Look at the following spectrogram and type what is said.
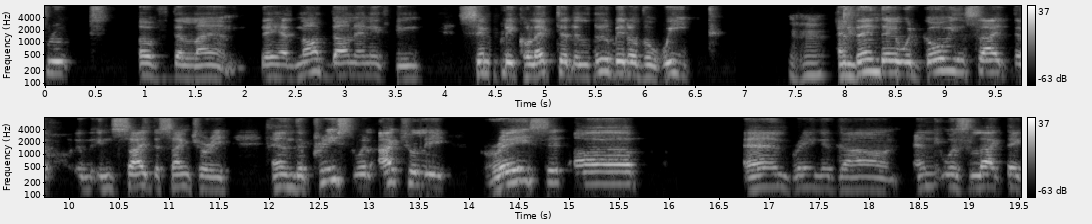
fruits of the land? They had not done anything, simply collected a little bit of the wheat Mhm. and then they would go inside the inside the sanctuary and the priest would actually raise it up and bring it down and it was like they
